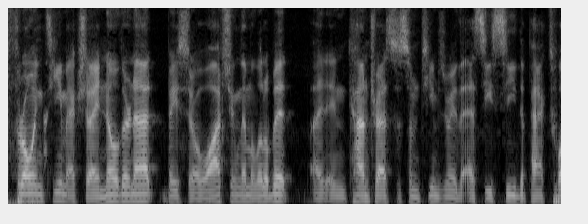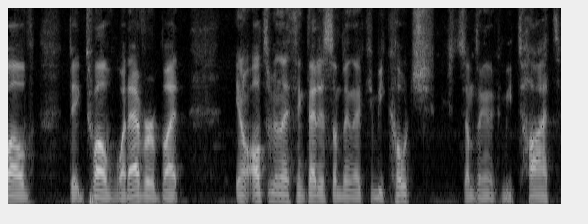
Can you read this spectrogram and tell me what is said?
throwing team. Actually, I know they're not Basically, watching them a little bit uh, in contrast to some teams, maybe the SEC, the Pac 12, Big 12, whatever. But, you know, ultimately, I think that is something that can be coached, something that can be taught.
